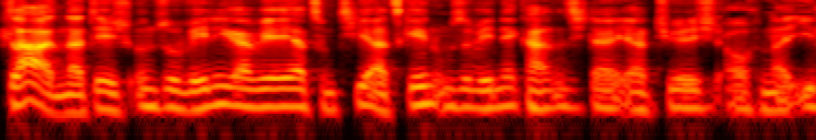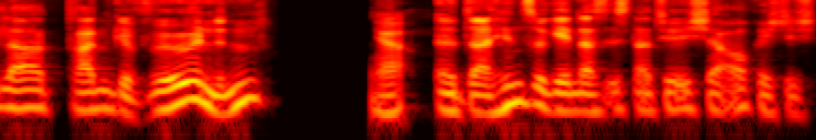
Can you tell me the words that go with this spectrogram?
klar, natürlich, umso weniger wir ja zum Tierarzt gehen, umso weniger kann sich da ja natürlich auch Naila dran gewöhnen, ja. äh, da hinzugehen. Das ist natürlich ja auch richtig.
